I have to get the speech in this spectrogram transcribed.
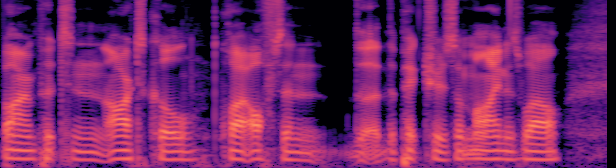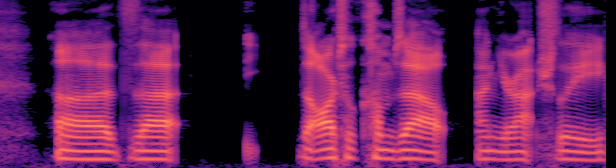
Byron puts in an article. Quite often, the the pictures are mine as well. Uh, that the article comes out and you're actually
